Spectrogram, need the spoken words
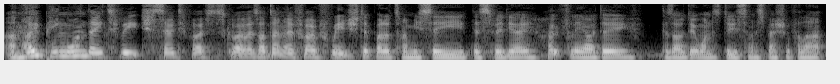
I'm hoping one day to reach 75 subscribers. I don't know if I've reached it by the time you see this video. Hopefully I do, because I do want to do something special for that.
